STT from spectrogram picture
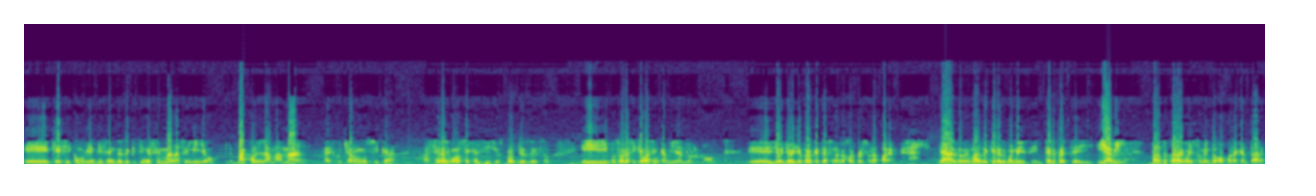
eh, que sí, como bien dicen, desde que tiene semanas el niño va con la mamá a escuchar música, hacer algunos ejercicios propios de eso y pues ahora sí que vas encaminándolo, ¿no? Eh, yo, yo, yo creo que te hace una mejor persona para empezar. Ya lo demás de que eres buena intérprete y, hábil para tocar algún instrumento o para cantar,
